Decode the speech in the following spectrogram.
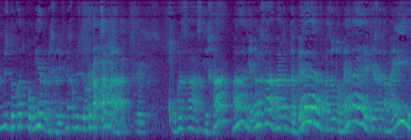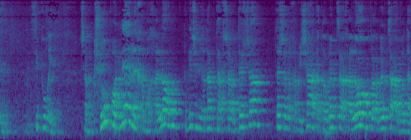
חמש דקות פה, מי אתה בכלל? לפני חמש דקות עצרת. הוא אומר לך, סליחה? מה, אני אראה לך, מה אתה מדבר? מה זאת אומרת? איך אתה מעז? סיפורים. עכשיו, כשהוא פונה אליך בחלום, תגיד שנרדמת עכשיו תשע, תשע וחמישה, אתה כבר באמצע החלום, כבר באמצע העבודה.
